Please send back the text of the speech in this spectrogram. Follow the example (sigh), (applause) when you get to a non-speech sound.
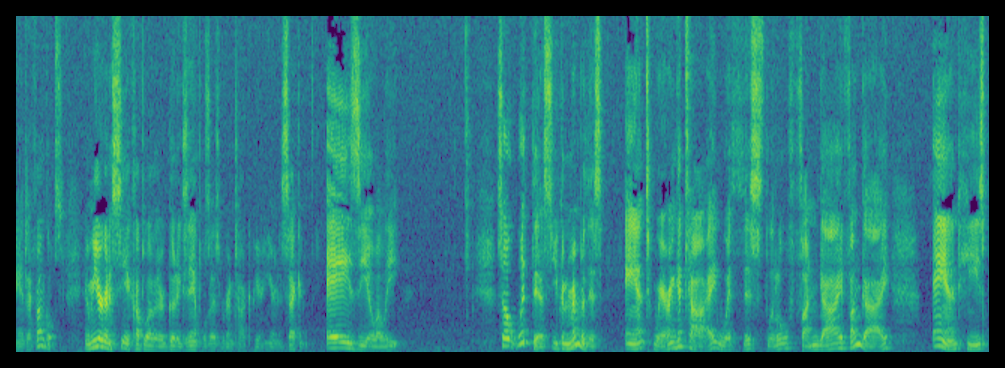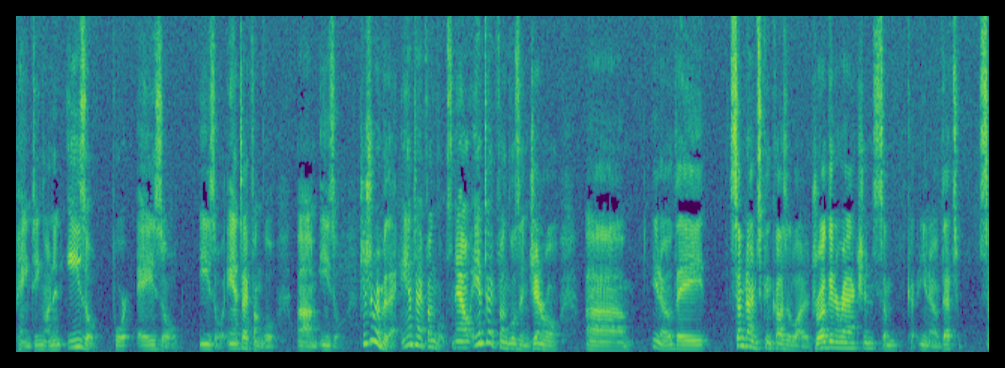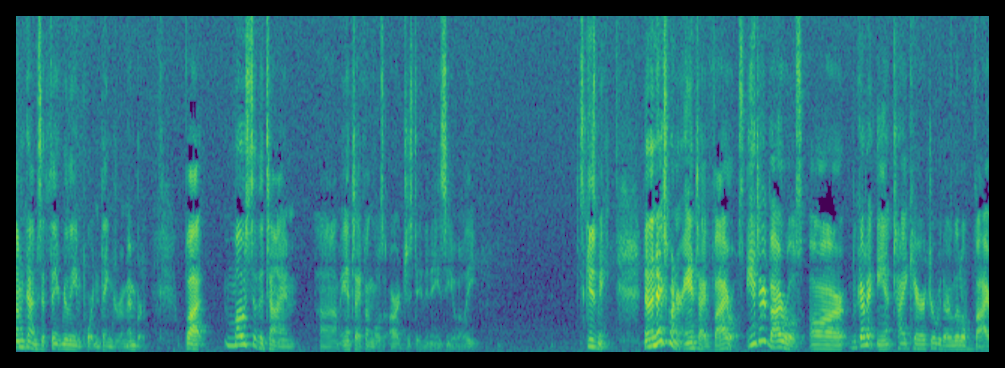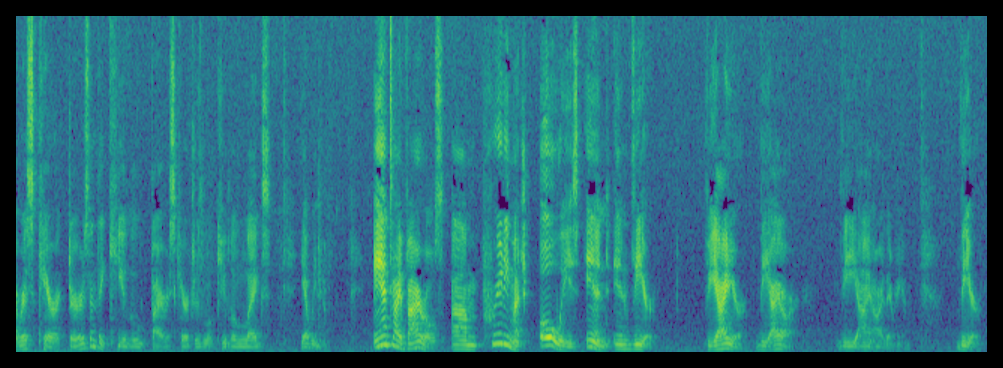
antifungals. And we are going to see a couple other good examples as we're going to talk about here in a second. AZOLE. So with this, you can remember this ant wearing a tie with this little fun guy, fun guy, and he's painting on an easel for azole, easel, antifungal um, easel. Just remember that, antifungals. Now, antifungals in general, um, you know, they sometimes can cause a lot of drug interactions. Some, you know, that's sometimes a th really important thing to remember. But most of the time, um, antifungals are just in an AZOLE. Excuse me. Now the next one are antivirals. Antivirals are, we got an anti character with our little virus characters. Aren't they cute little virus characters, little cute little legs? Yeah, we know. Antivirals um, pretty much always end in vir. V-I-R, V-I-R, V-I-R, there we go. Vir.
